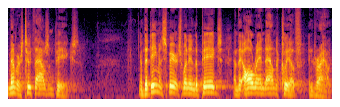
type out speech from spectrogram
Remember, it's 2,000 pigs. And the demon spirits went in the pigs, and they all ran down the cliff and drowned.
